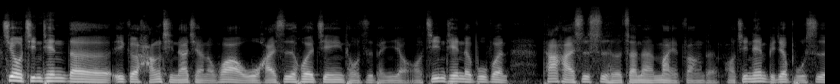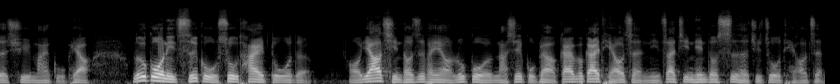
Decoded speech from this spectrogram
就今天的一个行情来讲的话，我还是会建议投资朋友哦，今天的部分它还是适合站在卖方的哦，今天比较不适合去买股票。如果你持股数太多的哦，邀请投资朋友，如果哪些股票该不该调整，你在今天都适合去做调整。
